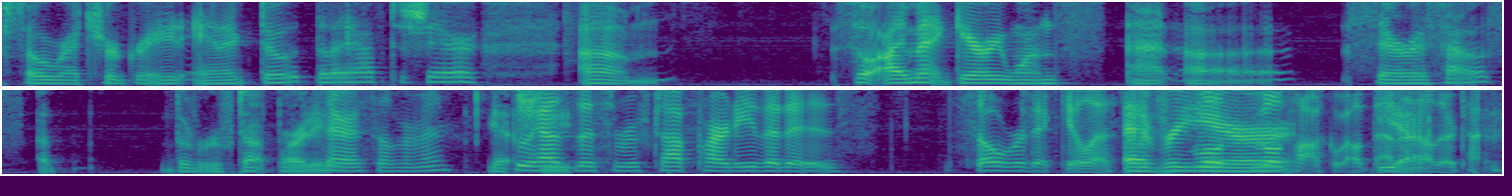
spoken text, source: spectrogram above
so retrograde anecdote that I have to share. Um, so I met Garry once at uh, Sarah's house at the rooftop party. Sarah Silverman, Yeah, who has this rooftop party that is so ridiculous. Every We'll- year- We'll, talk about that yeah. another time.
